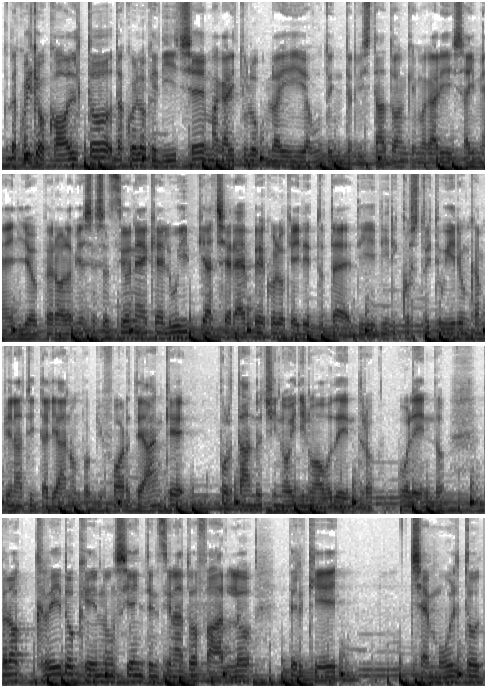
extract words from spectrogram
da quel che ho colto, da quello che dice, magari tu lo, lo, hai avuto intervistato anche, magari sai meglio, però la mia sensazione è che a lui piacerebbe quello che hai detto te, di, di ricostituire un campionato italiano un po' più forte, anche portandoci noi di nuovo dentro, volendo. Però credo che non sia intenzionato a farlo perché c'è molto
